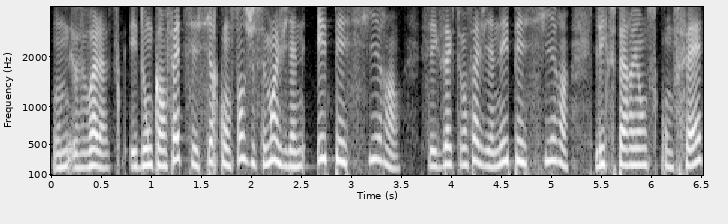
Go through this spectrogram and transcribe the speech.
voilà. Et donc en fait, ces circonstances justement, elles viennent épaissir. C'est exactement ça. Elles viennent épaissir l'expérience qu'on fait.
